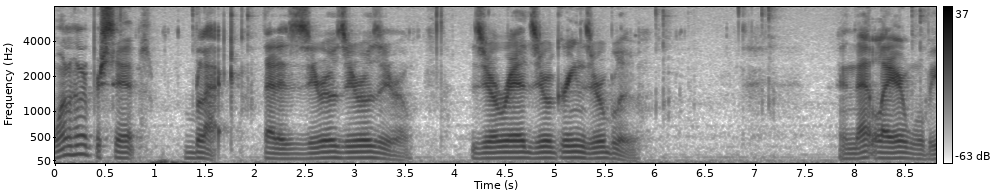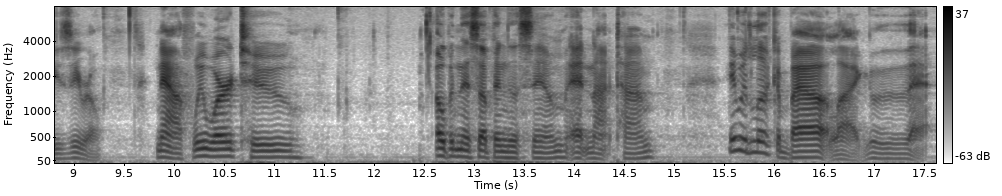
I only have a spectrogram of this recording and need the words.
100% black. That is 000. Zero red, zero green, zero blue. And that layer will be zero. Now, if we were to open this up into the sim at nighttime, it would look about like that,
